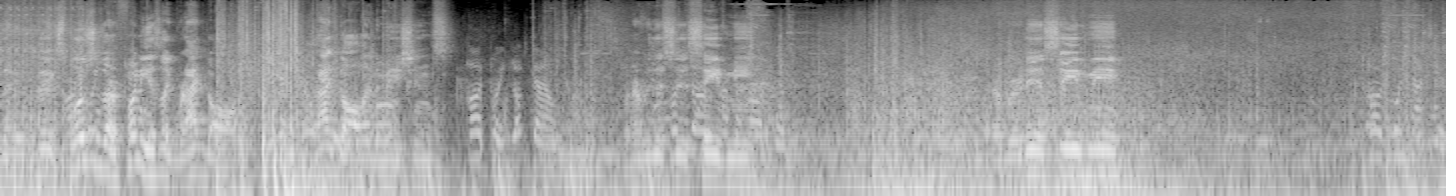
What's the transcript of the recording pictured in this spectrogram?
The, the explosions are funny. It's like ragdoll. Ragdoll animations. Hardpoint lockdown. Whatever this is, save have the me. Whatever it is, save me. Hardpoint active.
